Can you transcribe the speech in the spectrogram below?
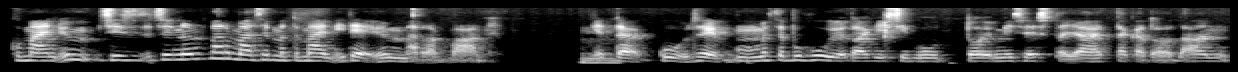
kun mä en, ym- siis siinä on varmaan semmoinen, että mä en itse ymmärrä vaan. Mm. Että kun se mun mielestä puhuu jotakin sivutoimisesta ja että katsotaan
